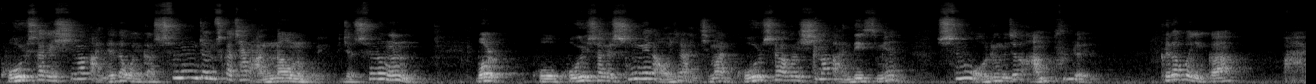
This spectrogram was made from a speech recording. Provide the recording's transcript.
고1 수학의 심화가 안 되다 보니까 수능 점수가 잘 안 나오는 거예요. 그죠? 수능은 뭘 고, 고1 수학의 수능에 나오진 않지만 고1 수학을 심화가 안 돼 있으면 수능 어려운 문제가 안 풀려요. 그러다 보니까 아,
